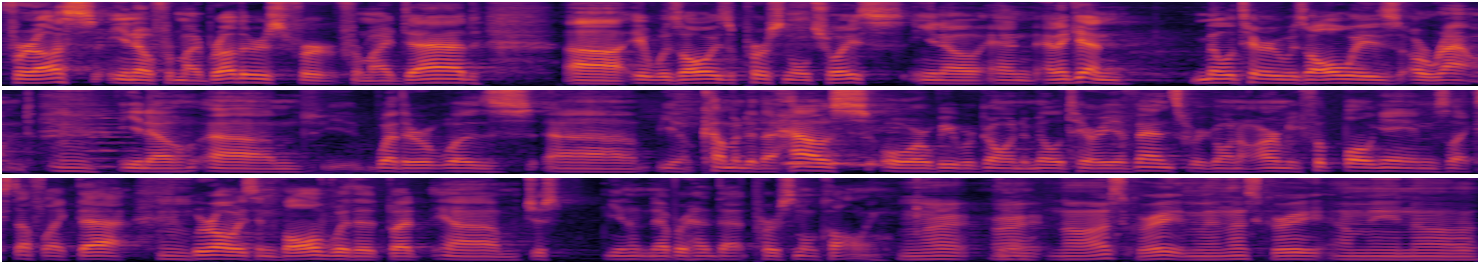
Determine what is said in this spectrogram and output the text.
for us, you know, for my brothers, for, for my dad, uh, it was always a personal choice, you know, and, and again, military was always around, you know, um, whether it was, uh, you know, coming to the house or we were going to military events, we were going to army football games, like stuff like that. We were always involved with it, but um, just, you know, never had that personal calling. All right, all right. No, that's great, man. That's great. I mean, uh,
